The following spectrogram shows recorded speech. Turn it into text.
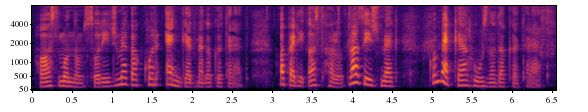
Ha azt mondom, szorítsd meg, akkor engedd meg a kötelet. Ha pedig azt hallod, lazítsd meg, akkor meg kell húznod a kötelet.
